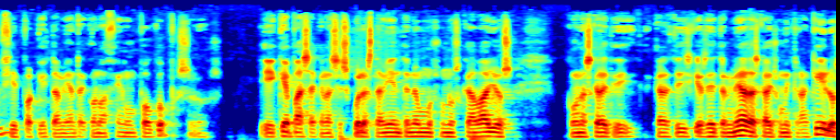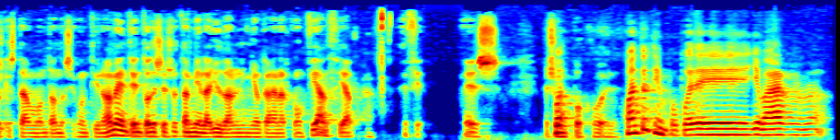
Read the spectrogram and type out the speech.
Es decir, porque también reconocen un poco, pues, los... ¿Y qué pasa? Que en las escuelas también tenemos unos caballos con unas características determinadas, caballos muy tranquilos, que están montándose continuamente, entonces eso también le ayuda al niño a ganar confianza. Es decir, es, es un poco el... ¿Cuánto tiempo puede llevar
